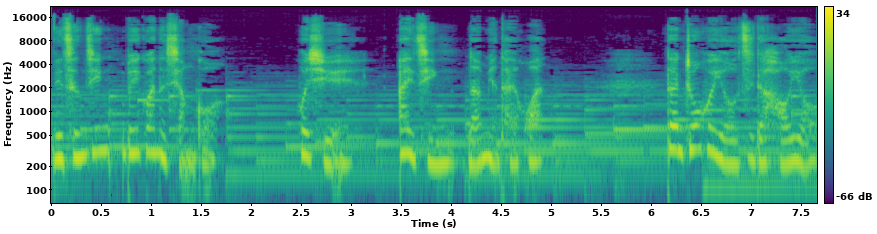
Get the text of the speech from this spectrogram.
你曾经悲观的想过，或许爱情难免太欢，但终会有自己的好友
